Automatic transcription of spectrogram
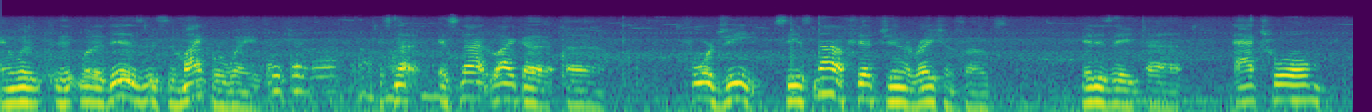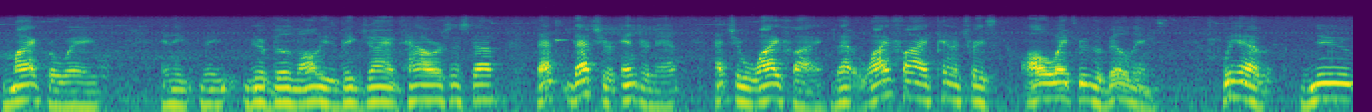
And what it, what it is, it's a microwave. It's not it's not like a, a 4G. See, it's not a fifth generation, folks. It is a uh, actual microwave, and they, they they're building all these big giant towers and stuff. That's that's your internet. That's your Wi-Fi. That Wi-Fi penetrates all the way through the buildings. We have new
